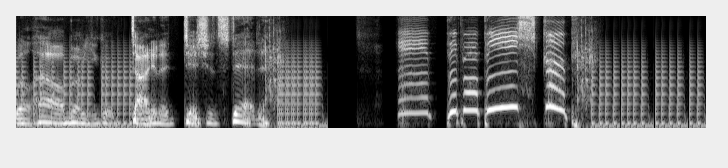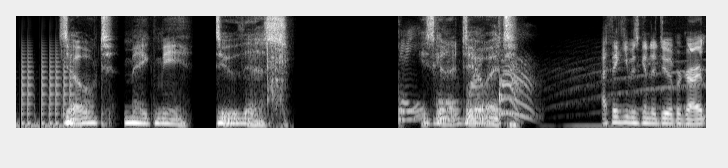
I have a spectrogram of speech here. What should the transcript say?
Well, how about you go die in a dish instead? Don't make me do this. He's gonna do it. I think he was gonna do it regard.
